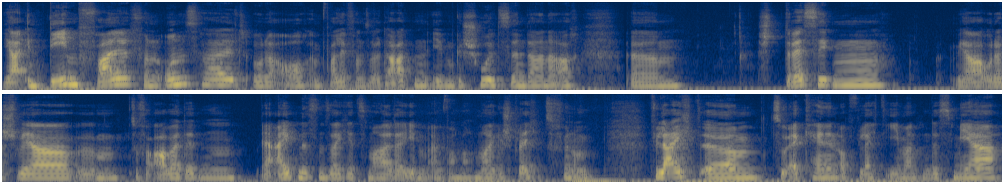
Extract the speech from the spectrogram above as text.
ja, in dem Fall von uns halt oder auch im Falle von Soldaten eben geschult sind danach, ähm, stressigen, ja, oder schwer ähm, zu verarbeiteten Ereignissen, sage ich jetzt mal, da eben einfach nochmal Gespräche zu führen, um vielleicht ähm, zu erkennen, ob vielleicht jemanden das mehr,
